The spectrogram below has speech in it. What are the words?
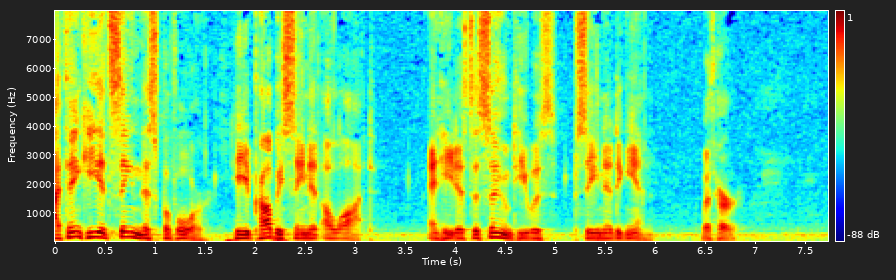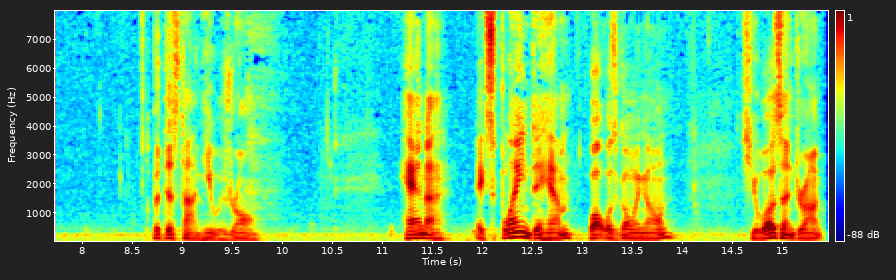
I think he had seen this before. He had probably seen it a lot, and he just assumed he was seeing it again with her. But this time he was wrong. Hannah explained to him what was going on. She wasn't drunk.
